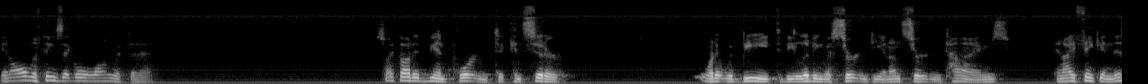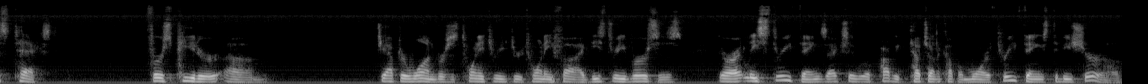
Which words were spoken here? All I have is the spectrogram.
And all the things that go along with that. So I thought it'd be important to consider what it would be to be living with certainty in uncertain times. And I think in this text, 1 Peter um, chapter 1, verses 23 through 25, these three verses, there are at least three things. Actually, we'll probably touch on a couple more. Three things to be sure of.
